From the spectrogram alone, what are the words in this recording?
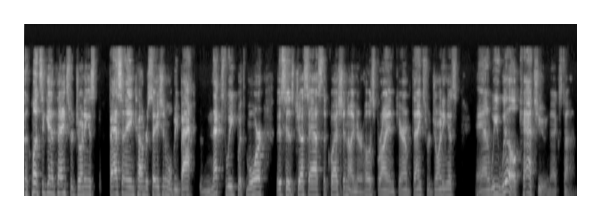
once again, thanks for joining us. Fascinating conversation. We'll be back next week with more. This is Just Ask the Question. I'm your host, Brian Karem. Thanks for joining us, and we will catch you next time.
